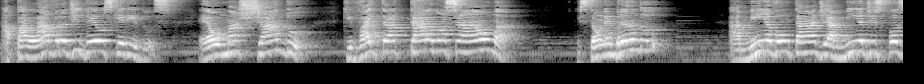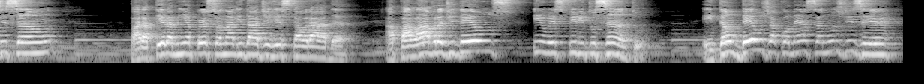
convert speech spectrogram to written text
A palavra de Deus, queridos, é o machado que vai tratar a nossa alma. Estão lembrando? A minha vontade, a minha disposição para ter a minha personalidade restaurada, a palavra de Deus e o Espírito Santo. Então Deus já começa a nos dizer:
